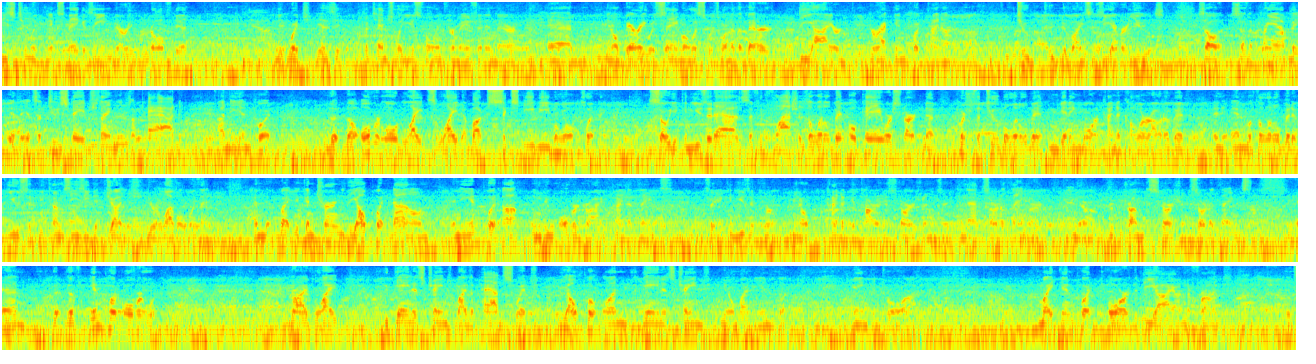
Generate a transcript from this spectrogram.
these two in Mix Magazine, Barry Rudolph did, which is potentially useful information in there. And, you know, Barry was saying, well, this was one of the better DI or direct input kind of tube, tube devices he ever used. So, so the preamp, it, it's a two-stage thing. There's a pad on the input. The, the overload lights light about 6 dB below clipping. So you can use it as, if it flashes a little bit, okay, we're starting to push the tube a little bit and getting more kind of color out of it. And, and with a little bit of use, it becomes easy to judge your level with it. And, but you can turn the output down and the input up and do overdrive kind of things. So you can use it for, you know, kind of guitar distortions and, and that sort of thing, or you know, drum distortion sort of things. And the, the input over drive light, the gain is changed by the pad switch. The output one, the gain is changed, you know, by the input gain control on it. Mic input or the DI on the front.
